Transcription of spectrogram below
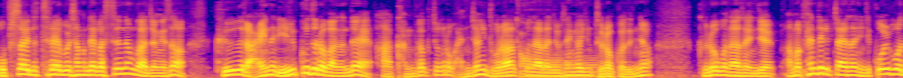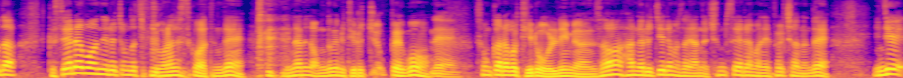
옵사이드 트랩을 상대가 쓰는 과정에서 그 라인을 읽고 들어가는데 아 감각적으로 완전히 돌아왔구나라는 좀 생각이 좀 들었거든요. 그러고 나서 이제 아마 팬들 입장에서는 이제 골보다 그 세레머니를 좀 더 집중을 하셨을 것 같은데 이날은 엉덩이를 뒤로 쭉 빼고 네. 손가락을 뒤로 올리면서 하늘을 찌르면서 하는 춤 세레머니를 펼쳤는데 이제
